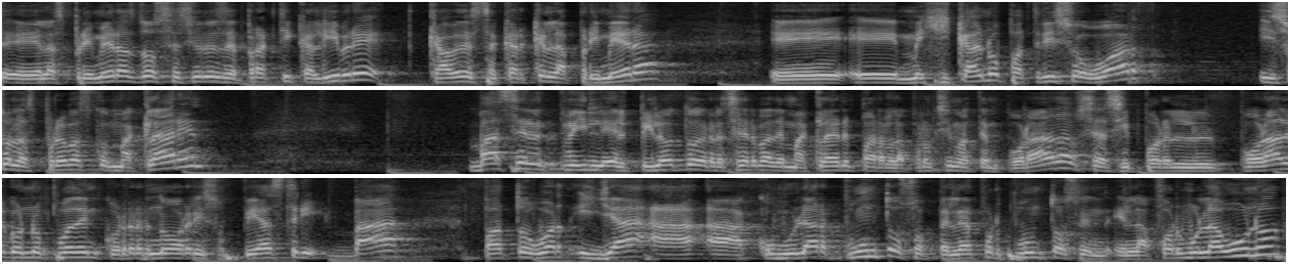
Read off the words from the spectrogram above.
eh, las primeras dos sesiones de práctica libre. Cabe destacar que la primera, eh, eh, mexicano Patricio Ward hizo las pruebas con McLaren. Va a ser el, piloto de reserva de McLaren para la próxima temporada. O sea, si por, el, por algo no pueden correr Norris o Piastri, va Pato Ward y ya a, acumular puntos o pelear por puntos en, en la Fórmula 1.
